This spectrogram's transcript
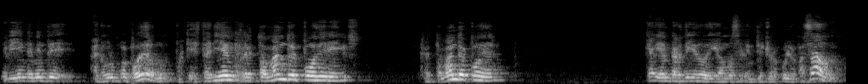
Evidentemente al grupo de poder, ¿no? Porque estarían retomando el poder ellos, retomando el poder que habían perdido, digamos, el 28 de julio pasado.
